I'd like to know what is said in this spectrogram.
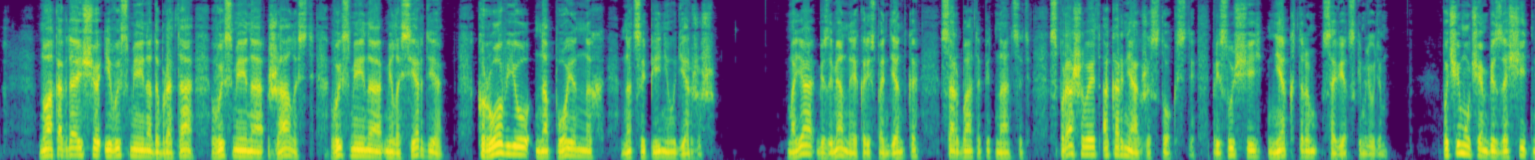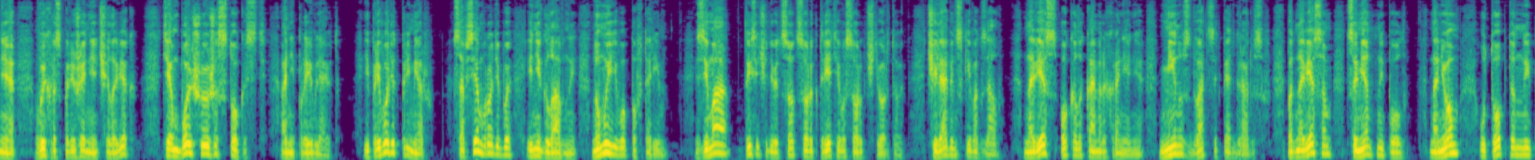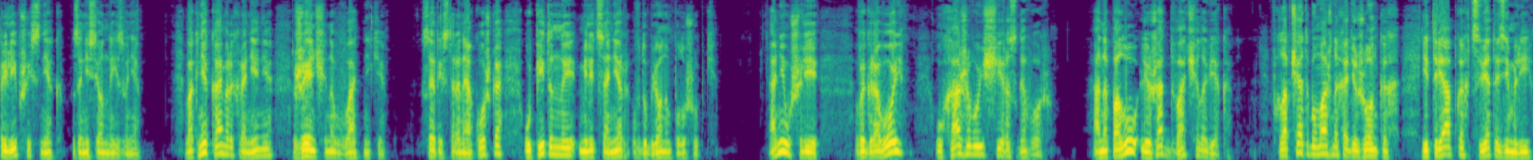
Ну а когда еще и высмеяна доброта, высмеяна жалость, высмеяна милосердие, кровью напоенных на цепи не удержишь. Моя безымянная корреспондентка с Арбата, 15, спрашивает о корнях жестокости, присущей некоторым советским людям. Почему, чем беззащитнее в их распоряжении человек, тем большую жестокость они проявляют? И приводит пример, совсем вроде бы и не главный, но мы его повторим. Зима 1943-44. Челябинский вокзал. Навес около камеры хранения. Минус 25 градусов. Под навесом цементный пол. На нем утоптанный прилипший снег, занесенный извне. В окне камеры хранения женщина в ватнике. С этой стороны окошка упитанный милиционер в дубленом полушубке. Они ушли в игровой, ухаживающий разговор. А на полу лежат два человека хлопчатобумажных одежонках и тряпках цвета земли,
